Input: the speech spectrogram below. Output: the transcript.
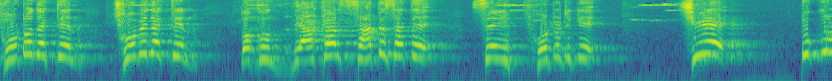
ফটো দেখতেন, ছবি দেখতেন, তখন দেখার সাথে সাথে সেই ফটোটিকে ছিঁড়ে টুকরো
